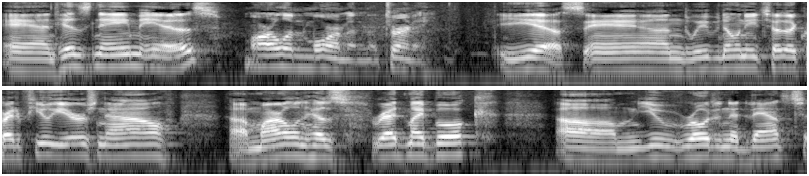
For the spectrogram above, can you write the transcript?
and his name is Marlon Mormann, attorney. Yes, and we've known each other quite a few years now. Uh, Marlon has read my book. Um, you wrote an advanced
